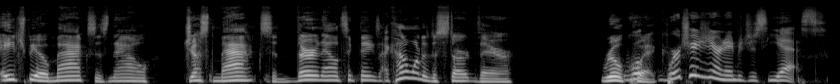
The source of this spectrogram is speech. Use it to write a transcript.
HBO Max is now just Max, and they're announcing things. I kind of wanted to start there real Well, quick. we're changing our name to just Yes.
